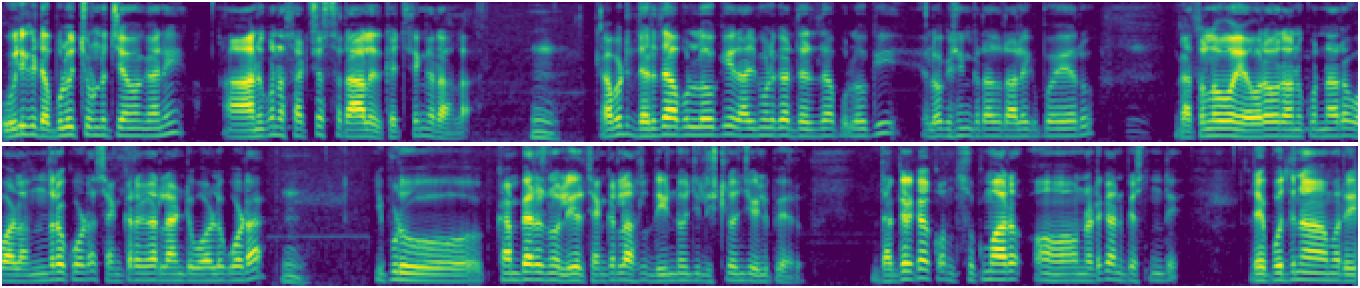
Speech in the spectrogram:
కూలీకి డబ్బులు వచ్చి ఉండొచ్చేమో కానీ ఆ అనుకున్న సక్సెస్ రాలేదు. ఖచ్చితంగా రాలా. కాబట్టి దరిదాపుల్లోకి రాజమౌళి గారి దరిదాపుల్లోకి లోకేష్ శంకరాజు రాలేకపోయారు. గతంలో ఎవరెవరు అనుకున్నారో వాళ్ళందరూ కూడా శంకర్ గారు లాంటి వాళ్ళు కూడా. ఇప్పుడు కంపారిజన్లో లేరు. శంకర్ అసలు దీంట్లోంచి లిస్టులోంచి వెళ్ళిపోయారు. దగ్గరగా కొంత సుకుమార్ ఉన్నట్టుగా అనిపిస్తుంది. రేపొద్దున మరి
